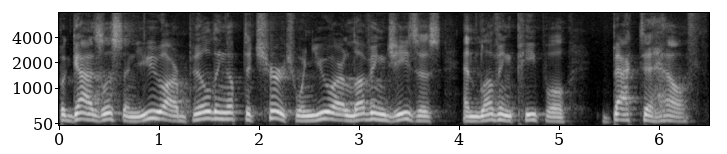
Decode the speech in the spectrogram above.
but guys, listen, you are building up the church when you are loving Jesus and loving people back to health,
